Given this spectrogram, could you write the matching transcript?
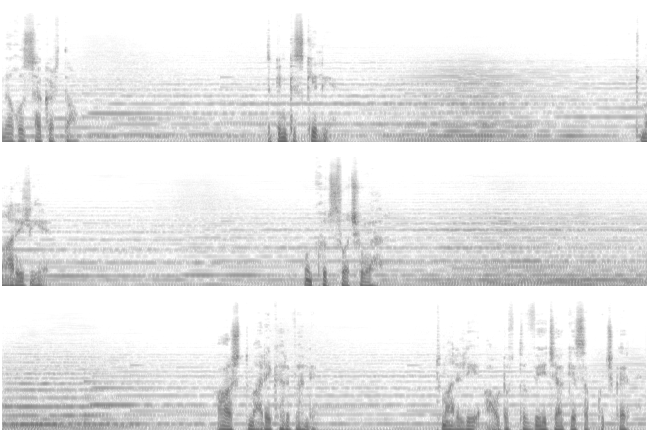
मैं गुस्सा करता हूँ। लेकिन किसके लिए? तुम्हारे लिए। तुम खुद सोचो यार आज तुम्हारे घर वाले तुम्हारे लिए आउट ऑफ़ द वे जाके सब कुछ कर रहे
